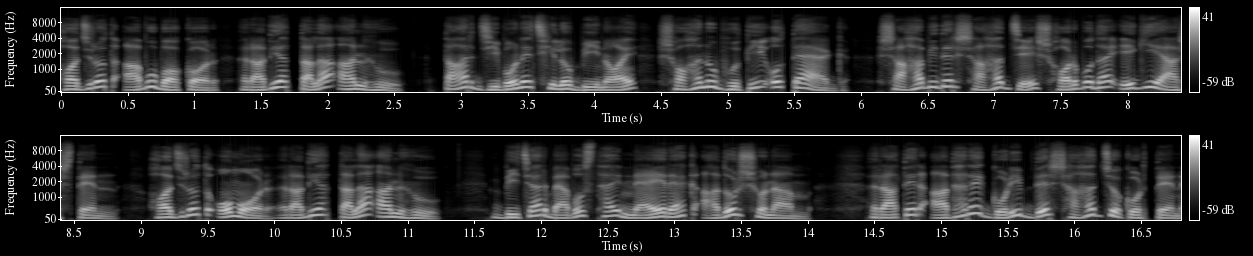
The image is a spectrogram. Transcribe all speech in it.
হজরত আবু বকর রাদিয়াত্তালা আনহু, তার জীবনে ছিল বিনয়, সহানুভূতি ও ত্যাগ। সাহাবিদের সাহায্যে সর্বদা এগিয়ে আসতেন। হজরত ওমর রাদিয়াত্তালা আনহু, বিচার ব্যবস্থায় ন্যায়ের এক আদর্শ নাম। রাতের আধারে গরিবদের সাহায্য করতেন।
